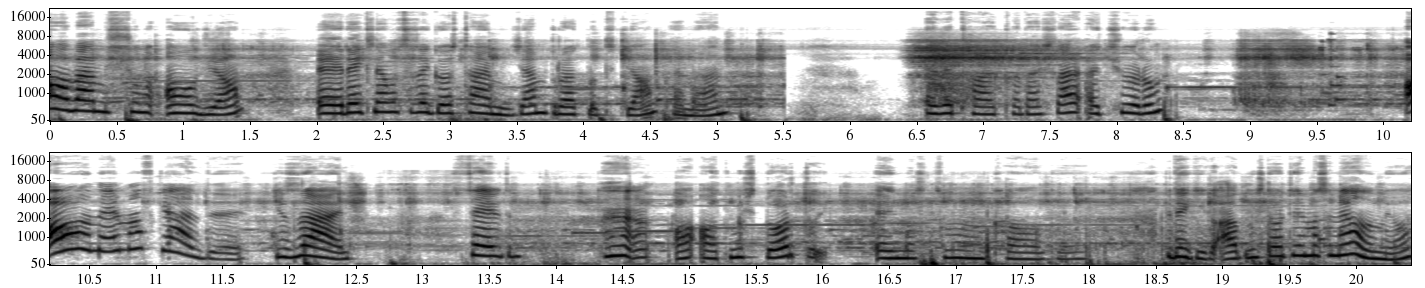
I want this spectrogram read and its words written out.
Ama ben bir şunu alacağım. Ee, reklamı size göstermeyeceğim. Duraklatacağım hemen. Evet arkadaşlar açıyorum. Aa elmas geldi. Güzel. Sevdim. Aa 64 elmasım kaldı. Bir dakika 64 elması ne alınıyor?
